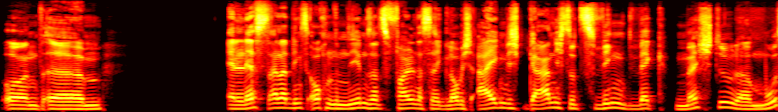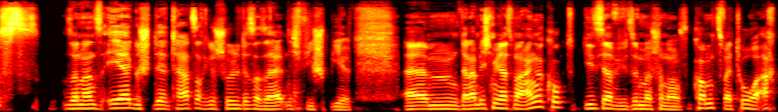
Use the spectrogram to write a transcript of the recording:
Und ähm, er lässt allerdings auch in einem Nebensatz fallen, dass er, glaube ich, eigentlich gar nicht so zwingend weg möchte oder muss, sondern es eher der Tatsache geschuldet ist, dass er halt nicht viel spielt. Ähm, dann habe ich mir das mal angeguckt. Dieses Jahr, wie sind wir schon drauf gekommen? Zwei Tore, acht,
